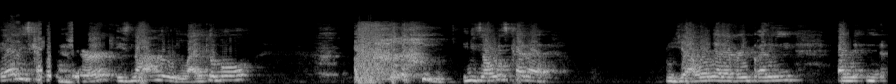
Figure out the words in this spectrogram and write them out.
And he's kind of a jerk. He's not really likable. he's always kind of yelling at everybody. And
